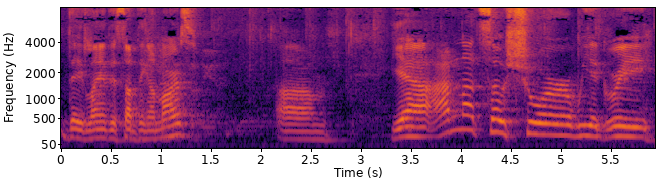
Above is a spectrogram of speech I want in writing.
They landed something on Mars? Um, yeah, I'm not so sure we agree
